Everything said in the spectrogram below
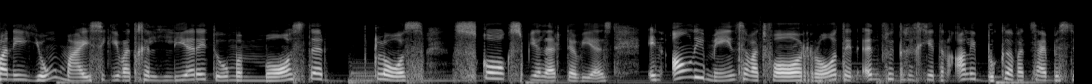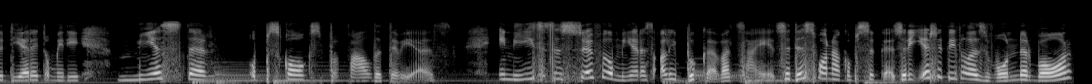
van die jong meisietjie wat geleer het hoe om 'n master klas skaakspeler te wees en al die mense wat vir haar raad en invloed gegee het en al die boeke wat sy bestudeer het om hierdie meester op skaaksvelde te wees. En Jesus is soveel meer as al die boeke wat sy het. So dis waarna ek op soek is. So die eerste titel is wonderbaar.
